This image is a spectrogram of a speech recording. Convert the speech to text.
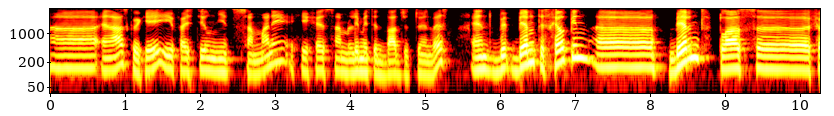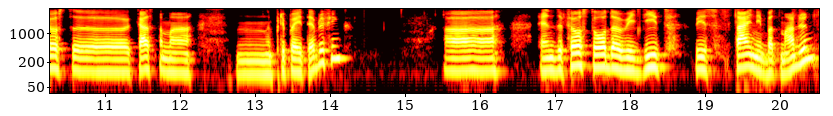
uh, and asked, okay, if I still need some money, he has some limited budget to invest. And Bernd is helping. Uh, Bernd plus uh, first uh, customer um, prepaid everything. And the first order we did with tiny but margin,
